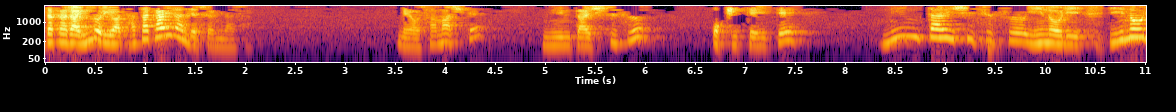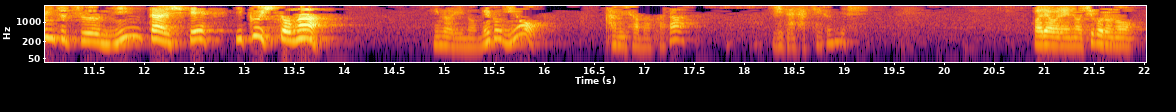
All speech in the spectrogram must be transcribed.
だから祈りは戦いなんですよ、皆さん。目を覚まして、忍耐しつつ、起きていて、忍耐しつつ祈り、祈りつつ忍耐していく人が、祈りの恵みを神様からいただけるんです。我々の日頃の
